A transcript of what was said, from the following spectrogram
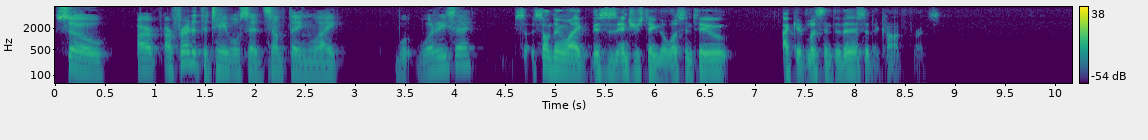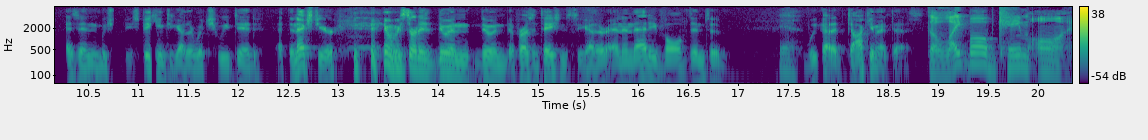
So our our friend at the table said something like, "What did he say?" something like, "This is interesting to listen to. I could listen to this at a conference. As in, we should be speaking together, which we did at the next year. And we started doing doing the presentations together, and then that evolved into, yeah, we got to document this. The light bulb came on.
